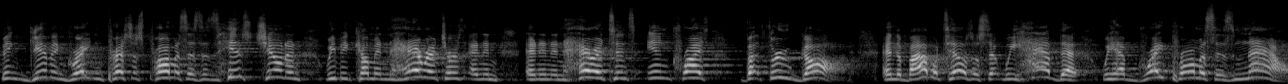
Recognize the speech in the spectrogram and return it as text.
been given great and precious promises. As his children, we become inheritors and, in, and an inheritance in Christ, but through God. And the Bible tells us that we have that. We have great promises now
